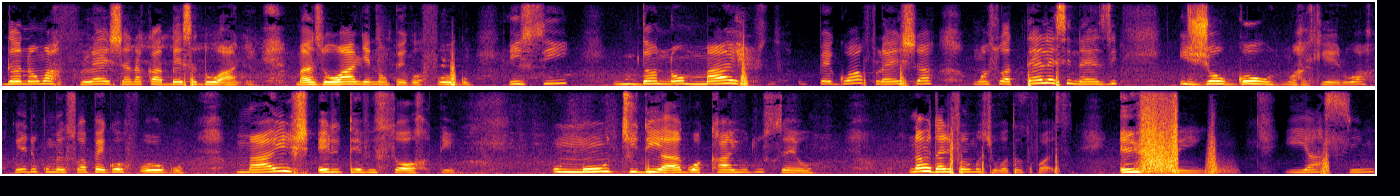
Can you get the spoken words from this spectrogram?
dando uma flecha na cabeça do alien, mas o alien não pegou fogo. E sim, danou mais, pegou a flecha com a sua telecinese e jogou no arqueiro. O arqueiro começou a pegar fogo, mas ele teve sorte. Um monte de água caiu do céu. Na verdade foi uma chuva, tanto faz. Enfim, e assim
